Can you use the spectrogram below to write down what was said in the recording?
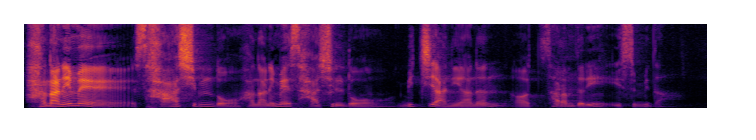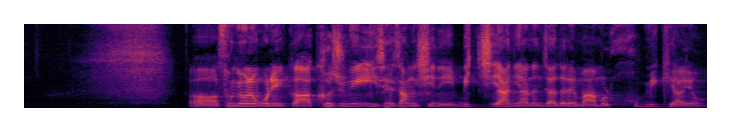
하나님의 사심도 하나님의 사실도 믿지 아니하는 어, 사람들이 있습니다. 어, 성경을 보니까 그 중에 이 세상 신이 믿지 아니하는 자들의 마음을 혼미케 하여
